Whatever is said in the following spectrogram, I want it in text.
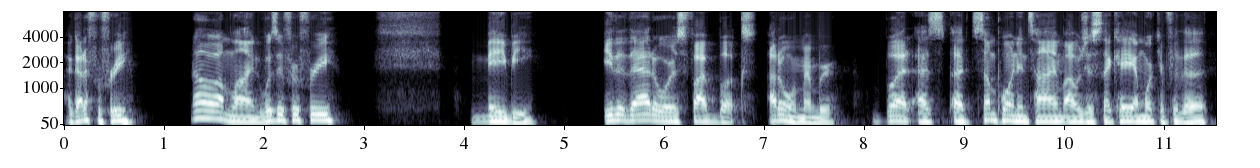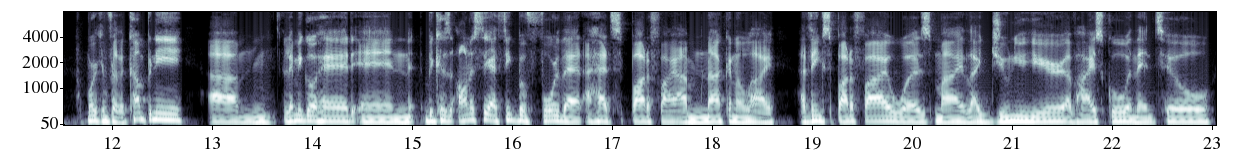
i got it for free. No i'm lying. Was it for free? Maybe. Either that or it's five bucks. I don't remember. But as at some point in time i was just like hey i'm working for the I'm working for the company. Um, let me go ahead and because honestly, I think before that I had Spotify. I'm not gonna lie. I think Spotify was my like junior year of high school, and then until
